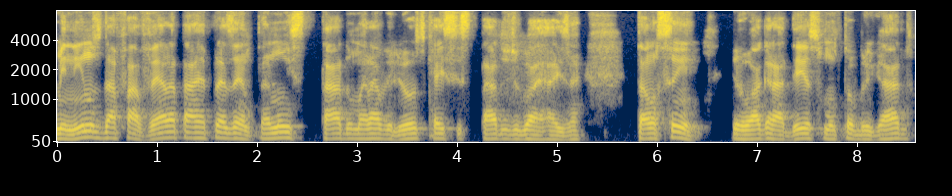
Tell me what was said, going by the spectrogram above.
Meninos da Favela está representando um estado maravilhoso que é esse estado de Goiás, né? Então, sim, eu agradeço, muito obrigado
